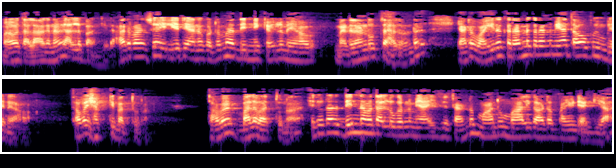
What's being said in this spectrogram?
මාව තලාගෙන ආවේ අල්ලපන් කියලා. අර මනුස්සයා එළියට යනකොටම දෙන්නෙක් ඇවිල්ලා මෙහා මැඩලන්න උත්සාහ කරනකොට යාට වෛර කරන්න කරන්න මෙයා තව පුම්බෙන ආවා. තව ශක්තිමත් වුණා. තව බලවත් වුණා. ඒකට අර දෙන්නම තල්ලු කරන මෙයා ඉස්සරහට මාළු මාලිකාවට පණිවිඩයක් ගියා.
